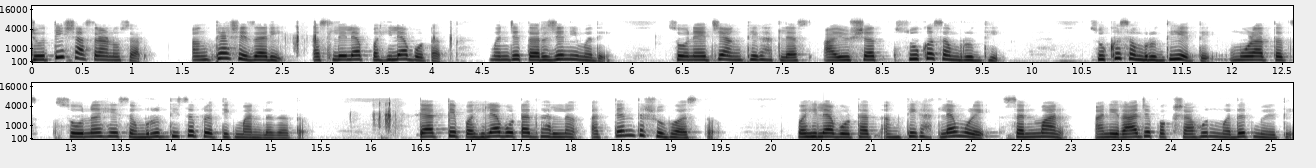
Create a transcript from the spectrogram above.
ज्योतिषशास्त्रानुसार अंगठ्या शेजारी असलेल्या पहिल्या बोटात म्हणजे तर्जनीमध्ये सोन्याची अंगठी घातल्यास आयुष्यात सुख समृद्धी सुख समृद्धी येते. मुळातच सोनं हे समृद्धीचं प्रतीक मानलं जातं. त्यात ते पहिल्या बोटात घालणं अत्यंत शुभ असतं. पहिल्या बोटात अंगठी घातल्यामुळे सन्मान आणि राजपक्षाहून मदत मिळते.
